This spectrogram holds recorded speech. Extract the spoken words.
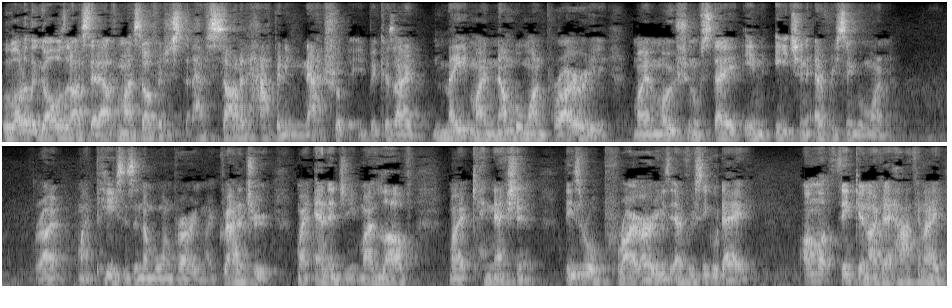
a lot of the goals that I've set out for myself are just have started happening naturally because I made my number one priority my emotional state in each and every single moment. Right? My peace is the number one priority. My gratitude, my energy, my love, my connection. These are all priorities every single day. I'm not thinking, okay, how can I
